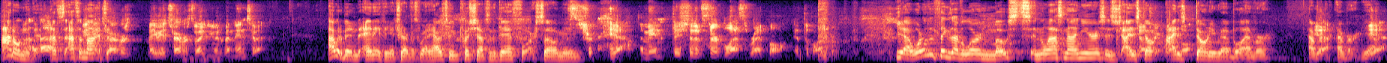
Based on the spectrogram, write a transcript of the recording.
I don't need I that. don't know. That's that's a maybe my. Trevor's, maybe at Trevor's wedding you would have been into it. I would have been into anything at Trevor's wedding. I was doing push-ups on the dance floor. So I mean. Yeah, I mean, they should have served less Red Bull at the bar. Yeah, one of the things I've learned most in the last nine years is I just Don't don't, I just don't eat Red Bull ever, ever, Yeah. ever. Yeah.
